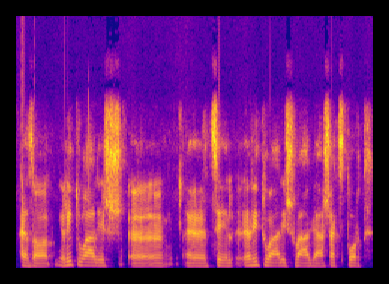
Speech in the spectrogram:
Ez a rituális cél, rituális vágás, export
